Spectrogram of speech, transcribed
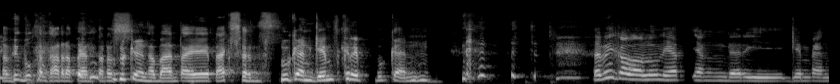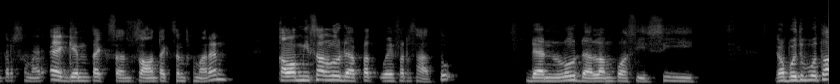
Tapi bukan karena Panthers Bukan. ngebantai Texans. Bukan game script, bukan. Tapi kalau lu lihat yang dari game Panthers kemarin, eh game Texans lawan Texans kemarin, kalau misal lu dapat waiver satu dan lu dalam posisi gak butuh-butuh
